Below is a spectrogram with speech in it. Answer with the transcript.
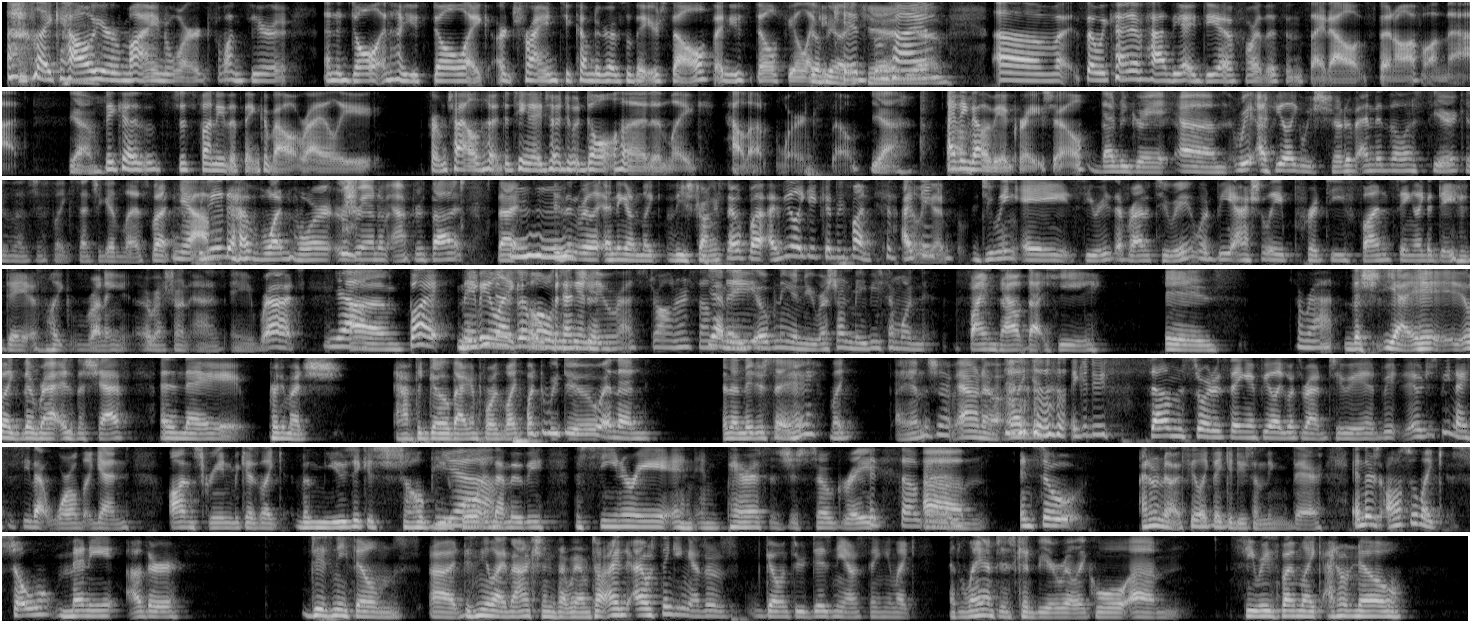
like how your mind works once you're an adult and how you still like are trying to come to grips with it yourself and you still feel like, Still a, feel kid sometimes. Um, so we kind of had the idea for this Inside Out spinoff on that Yeah. because it's just funny to think about Riley from childhood to teenagehood to adulthood and like how that works. So Yeah. I think Uh, that would be a great show. That'd be great. Um, we I feel like we should have ended the list here because that's just like such a good list. But Yeah. we did have one more random afterthought that Mhm. not really ending on like the strongest note, but I feel like it could be fun. Could I think doing a series of Ratatouille would be actually pretty fun. Seeing like the day to day of like running a restaurant as a rat. Yeah. Um, but maybe, maybe, like a opening a new restaurant or something. Yeah, maybe opening a new restaurant. Maybe someone finds out that he is a rat. the sh- yeah, he- like the rat is the chef, and they pretty much have to go back and forth like, what do we do? And then, and then they just say, hey, like I am the chef. I don't know. Like it, they could do some sort of thing. I feel like with Ratatouille, it'd be, it would just be nice to see that world again on screen because like the music is so beautiful Yeah. in that movie. The scenery in in Paris is just so great. It's so good. Um, and so I don't know. I feel like they could do something there. And there's also like so many other Disney films, uh, Disney live actions that we haven't talked. I, I was thinking as I was going through Disney, I was thinking like Atlantis could be a really cool um, series, but I'm like, I don't know.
